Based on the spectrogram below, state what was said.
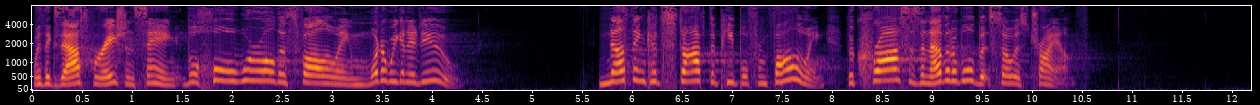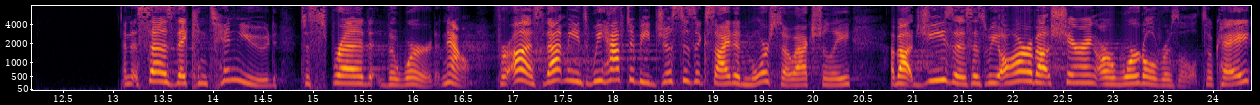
with exasperation saying, The whole world is following. What are we going to do? Nothing could stop the people from following. The cross is inevitable, but so is triumph. And it says they continued to spread the word. Now, for us, that means we have to be just as excited, more so actually, about Jesus as we are about sharing our Wordle results, okay?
